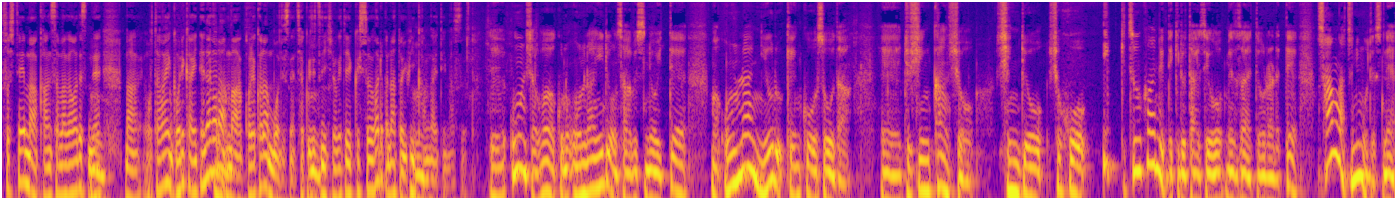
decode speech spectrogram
そしてまあ、患者様側ですね、まあ、お互いご理解得ながら、まあ、これからもですね、着実に広げていく必要があるかなというふうに考えています。で、御社はこのオンライン医療のサービスにおいて、まあ、オンラインによる健康相談、えー、受診勧奨、診療、処方、一気通貫でできる体制を目指されておられて、3月にもですね、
